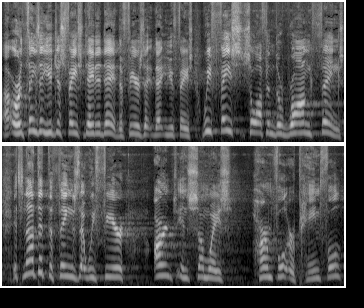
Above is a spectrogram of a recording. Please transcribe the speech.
uh, or things that you just face day to day, the fears that, that you face. We face so often the wrong things. It's not that the things that we fear aren't in some ways harmful or painful,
